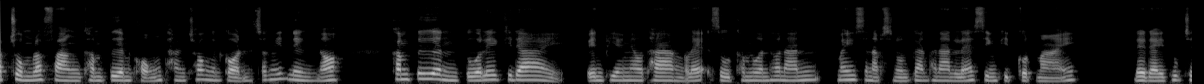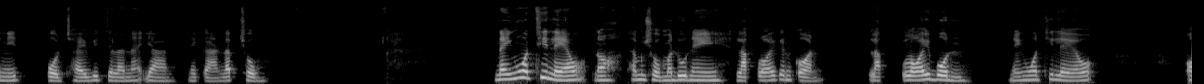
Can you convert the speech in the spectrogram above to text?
ับชมรับฟังคำเตือนของทางช่องกันก่อนสักนิดหนึ่งเนาะคำเตือนตัวเลขที่ได้เป็นเพียงแนวทางและสูตรคำนวณเท่านั้น ไม่สนับสนุนการพนันและสิ่งผิดกฎหมาย ใด ๆ ทุกชนิด โปรดใช้วิจารณญาณในการรับชม ในงวดที่แล้วเนาะท่านผู้ชมมาดูในหลักร้อยกันก่อน หลักร้อยบนในงวดที่แล้ว อ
